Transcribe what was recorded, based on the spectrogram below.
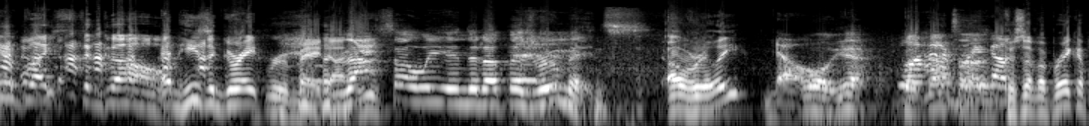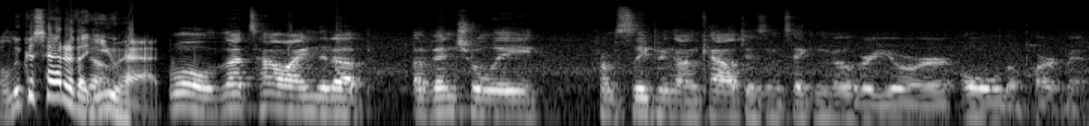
need a place to go. And he's a great roommate. That's how we ended up as roommates. oh, really? no. Well, yeah. Well, but I had a breakup- Because of a breakup Lucas had or that no. you had? Well, that's how I ended up eventually from sleeping on couches and taking over your old apartment.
